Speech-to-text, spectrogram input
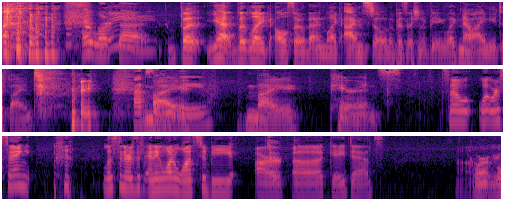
Um, I love that. but yeah, but like also then like I'm still in the position of being like, now I need to find right Absolutely. my parents. So what we're saying, listeners, if anyone wants to be our uh, gay dads, uh, Or- we're, or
